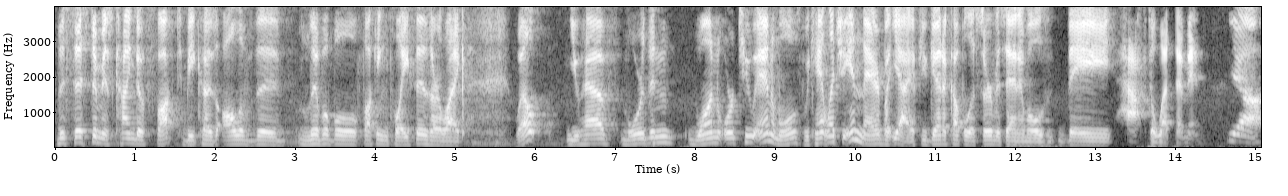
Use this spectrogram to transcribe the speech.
the system is kind of fucked because all of the livable fucking places are like, well, you have more than one or two animals. We can't let you in there. But yeah, if you get a couple of service animals, they have to let them in. yeah.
